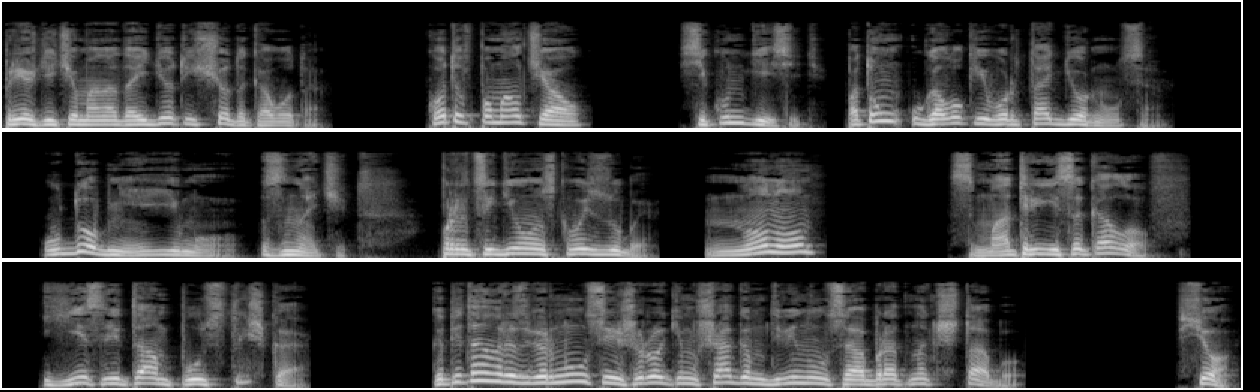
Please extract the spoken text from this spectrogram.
прежде чем она дойдет еще до кого-то. Котов помолчал. Секунд десять. Потом уголок его рта дернулся. Удобнее ему, значит. Процедил он сквозь зубы. Ну-ну. Смотри, Соколов. Если там пустышка... Капитан развернулся и широким шагом двинулся обратно к штабу. Все,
